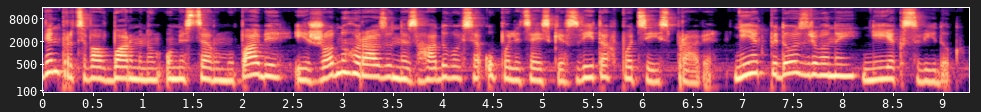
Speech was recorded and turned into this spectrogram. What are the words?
Він працював барменом у місцевому пабі і жодного разу не згадувався у поліцейських звітах по цій справі ні як підозрюваний, ні як свідок.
